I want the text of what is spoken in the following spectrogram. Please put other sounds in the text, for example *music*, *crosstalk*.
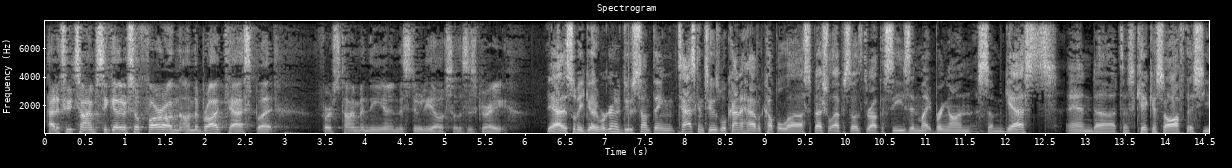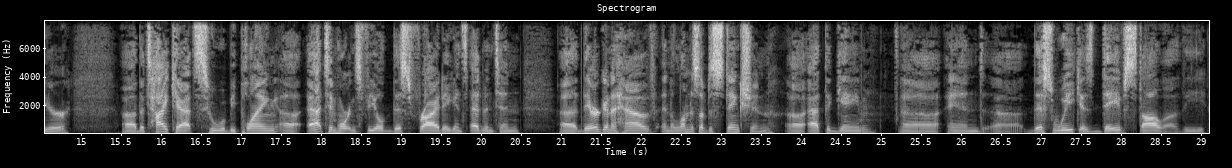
had a few times together so far on on the broadcast, but first time in the in the studio, so this is great. Yeah, this will be good. We're going to do something. Task and Twos will kind of have a couple uh, special episodes throughout the season. Might bring on some guests, and uh, to kick us off this year, uh, the Ticats, who will be playing uh, at Tim Hortons Field this Friday against Edmonton. Uh, they're going to have an alumnus of distinction uh, at the game, and this week is Dave Stala, the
